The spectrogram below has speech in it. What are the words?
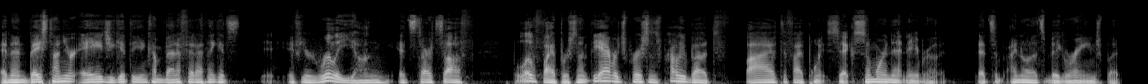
And then based on your age, you get the income benefit. I think it's, if you're really young, it starts off below 5%. The average person is probably about 5 to 5.6, somewhere in that neighborhood. That's, a, I know that's a big range, but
